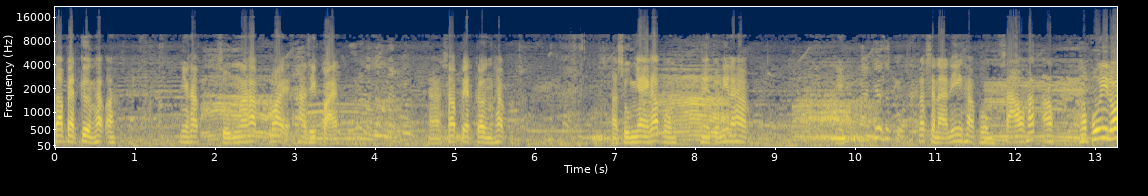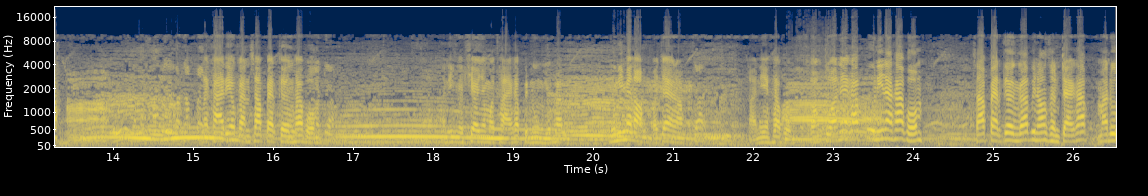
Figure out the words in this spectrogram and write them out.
สาวแปดเกิงครับอะนี่ครับสูงนะครับร้อยห้าสิบปลายอ่าสาวแปดเกิงครับอ่าสูงใหญ่ครับผมนี่ตัวนี้นะครับ นี่มาเชื่อสักตัวลักษณะนี้ครับผมสาวครับเอาหัวปูนี่เหรอราคาเดียวกันสาวแปดเกิงครับ ผม อันนี้ก็เขี้ยวยังมาถ่ายครับเป็นนุ่มอยู่ครับนุ่มนี้แม่นอนปัจจัยเนาะใช่อันนี้ครับผมสองตัวเนี้ครับคู่นี้นะครับ ผมสาวแปดเกินครับพี่น้องสนใจครับมาดู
